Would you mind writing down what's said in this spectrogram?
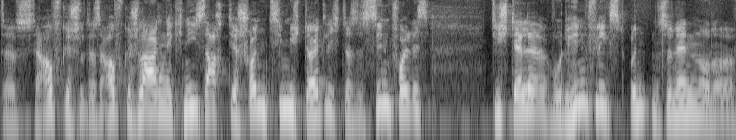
das, der aufgeschl das aufgeschlagene Knie sagt dir schon ziemlich deutlich, dass es sinnvoll ist, die Stelle, wo du hinfliegst, unten zu nennen oder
